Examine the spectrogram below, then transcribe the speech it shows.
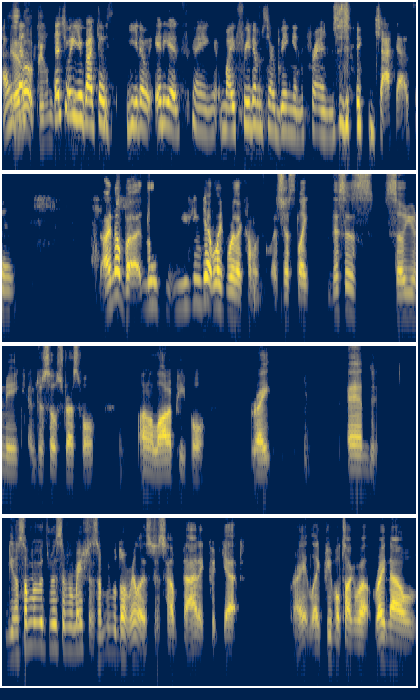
I mean, Yeah, that's, no, people. that's why you got those you know idiots saying my freedoms are being infringed. Jackasses. I know, but like, you can get like where they're coming from. It's just like this is so unique and just so stressful on a lot of people, right? And you know, some of it's misinformation. Some people don't realize just how bad it could get, right? Like people talk about right now,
